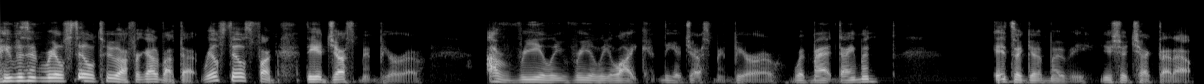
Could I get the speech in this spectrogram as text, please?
he was in Real Steel too. I forgot about that. Real Steel's fun. The Adjustment Bureau. I really, really like The Adjustment Bureau with Matt Damon. It's a good movie. You should check that out.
